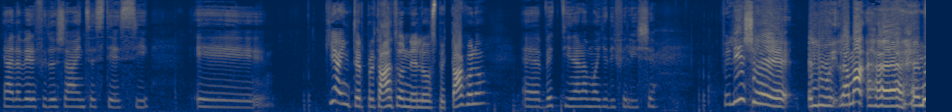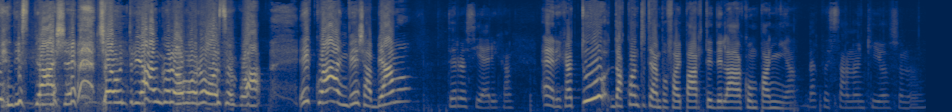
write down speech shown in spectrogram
e ad avere fiducia in se stessi. E Chi ha interpretato nello spettacolo? Eh, Bettina, la moglie di Felice. Felice è lui, la ma- eh, mi dispiace, c'è un triangolo amoroso qua. E qua invece abbiamo Del Rossi Erika. Erika, tu da quanto tempo fai parte della compagnia? Da quest'anno anch'io sono...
